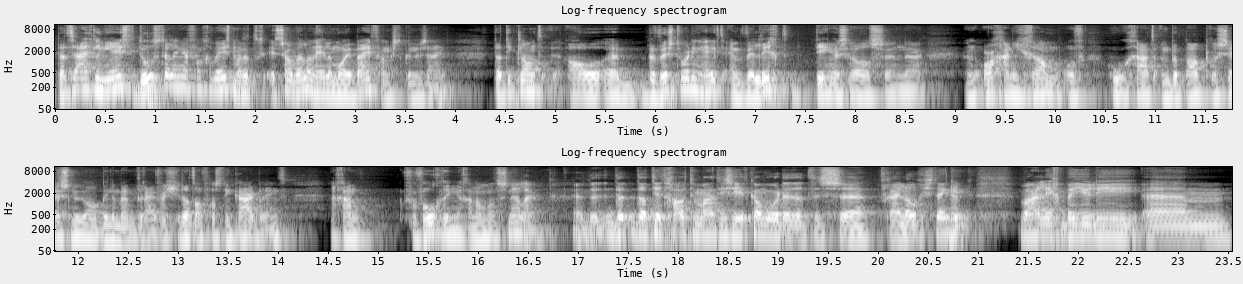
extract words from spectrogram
dat is eigenlijk niet eens de doelstelling ervan geweest, maar dat, het zou wel een hele mooie bijvangst kunnen zijn. Dat die klant al uh, bewustwording heeft en wellicht dingen zoals een, uh, een organigram of hoe gaat een bepaald proces nu al binnen mijn bedrijf, als je dat alvast in kaart brengt, dan gaan vervolgdingen gaan allemaal sneller. Dat, dat dit geautomatiseerd kan worden, dat is uh, vrij logisch, denk ik. Waar ligt bij jullie um,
